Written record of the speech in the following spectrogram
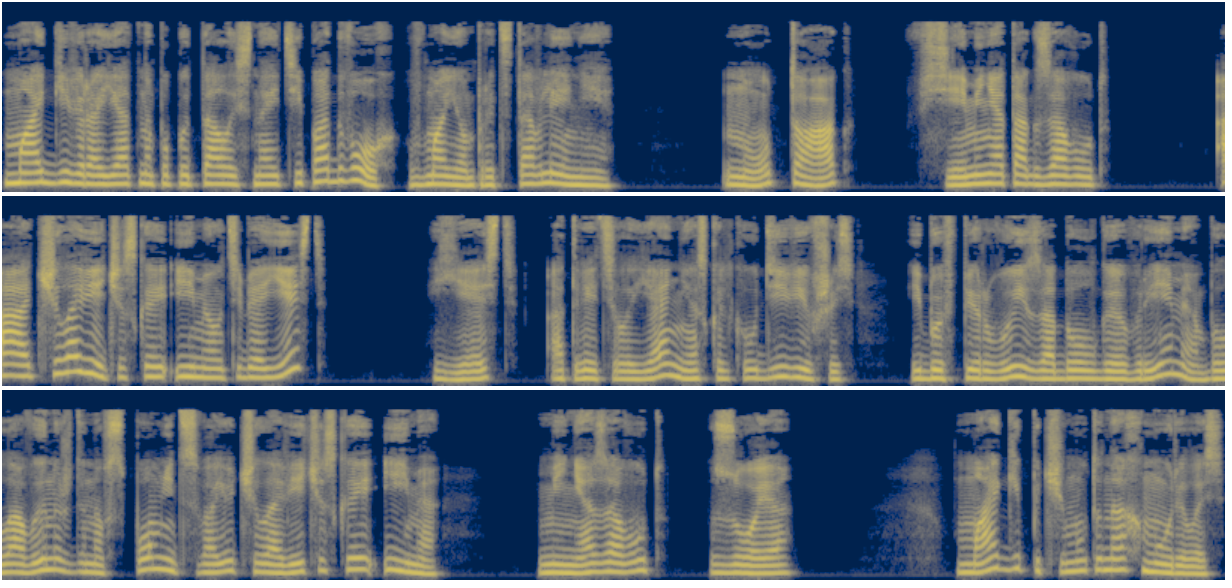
Магги, вероятно, попыталась найти подвох в моем представлении. «Ну, так. Все меня так зовут». «А человеческое имя у тебя есть?» «Есть», — ответила я, несколько удивившись, ибо впервые за долгое время была вынуждена вспомнить свое человеческое имя. Меня зовут Зоя. Маги почему-то нахмурилась.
